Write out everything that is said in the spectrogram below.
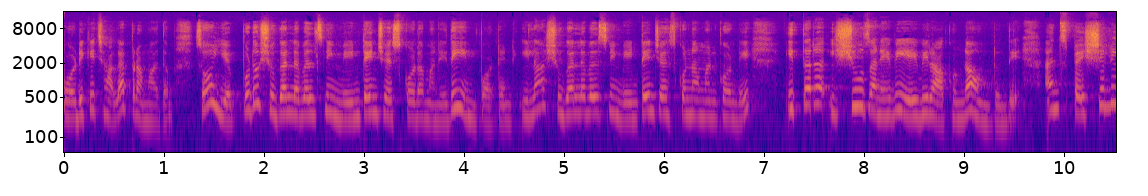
బాడీకి చాలా ప్రమాదం. సో ఎప్పుడు షుగర్ లెవెల్స్ని మెయింటైన్ చేసుకోవడం అనేది ఇంపార్టెంట్ ఇలా షుగర్ లెవెల్స్ని మెయింటైన్ చేసుకున్నాం అనుకోండి ఇతర ఇష్యూస్ అనేవి ఏవి రాకుండా ఉంటుంది. అండ్ స్పెషల్ స్పెషల్లీ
